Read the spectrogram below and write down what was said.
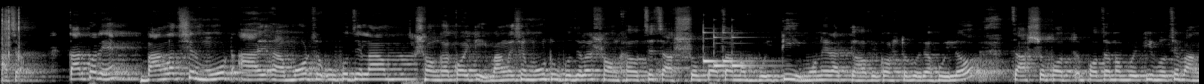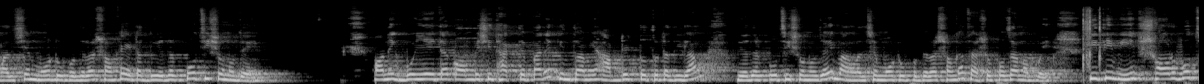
আচ্ছা তারপরে বাংলাদেশের মোট আয় মোট উপজেলা সংখ্যা কয়টি? বাংলাদেশের মোট উপজেলার সংখ্যা হচ্ছে চারশো পঁচানব্বইটি। মনে রাখতে হবে, কষ্ট করে হইলেও চারশো পঁচানব্বইটি হচ্ছে বাংলাদেশের মোট উপজেলার সংখ্যা। এটা দুই হাজার পঁচিশ অনুযায়ী। অনেক বইয়ে এটা কম বেশি থাকতে পারে, কিন্তু আমি আপডেট তথ্যটা দিলাম দুই হাজার পঁচিশ অনুযায়ী বাংলাদেশের মোট উপজেলার সংখ্যা চারশো পঁচানব্বই। পৃথিবীর সর্বোচ্চ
